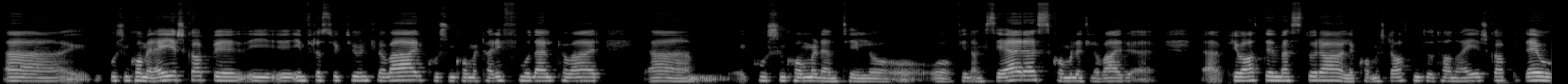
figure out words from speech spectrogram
hvordan kommer eierskapet i, infrastrukturen til å være, hvordan kommer tariffmodell til å være, hvordan kommer den til å, å, å, finansieres, kommer det til å være private investorer, eller kommer staten til å ta noe eierskap? Det er jo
